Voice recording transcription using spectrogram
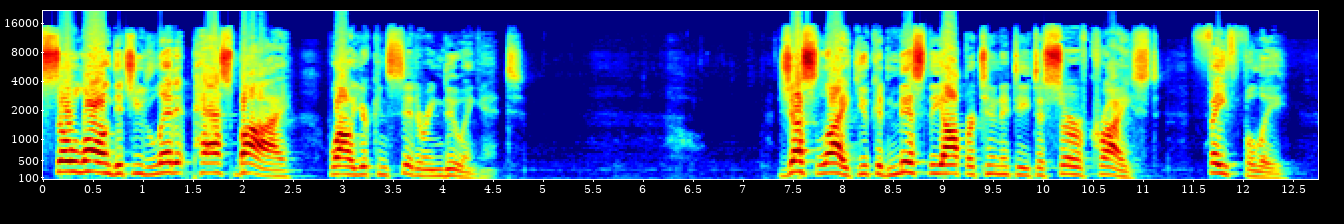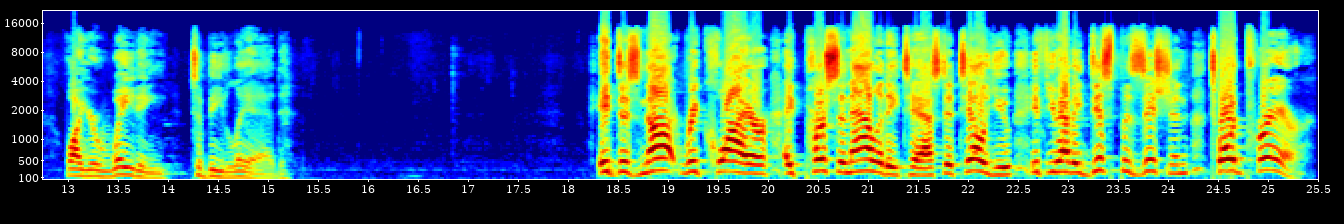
so long that you let it pass by while you're considering doing it. Just like you could miss the opportunity to serve Christ faithfully while you're waiting to be led. It does not require a personality test to tell you if you have a disposition toward prayer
